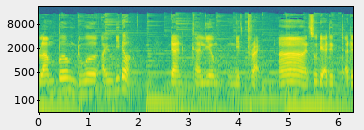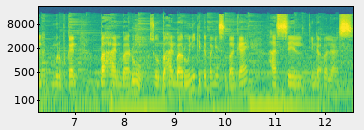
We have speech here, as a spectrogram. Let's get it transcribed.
plumbum 2 iodida dan kalium nitrate. Ah, so dia ada adalah merupakan bahan baru. So bahan baru ni kita panggil sebagai hasil tindak balas.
